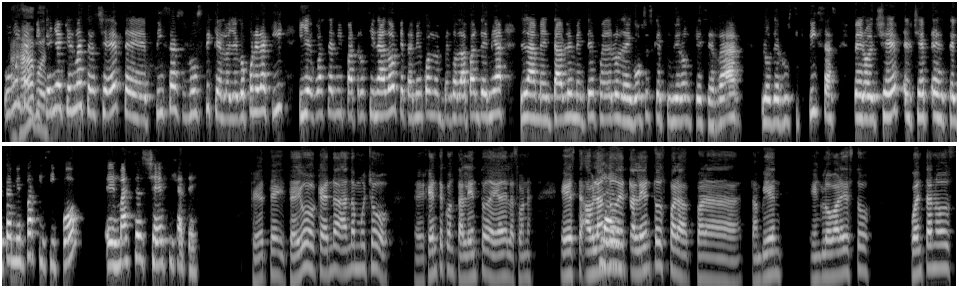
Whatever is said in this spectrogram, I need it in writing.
Hubo un tan pues. pequeño aquí en Masterchef de Pizzas Rusty que lo llegó a poner aquí y llegó a ser mi patrocinador, que también cuando empezó la pandemia, lamentablemente fue de los negocios que tuvieron que cerrar, los de Rustic Pizzas. Pero el chef, el chef, este, él también participó en Masterchef, fíjate. Fíjate, y te digo que anda, anda mucho eh, gente con talento de allá de la zona. Este, hablando de talentos para, para también englobar esto, cuéntanos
